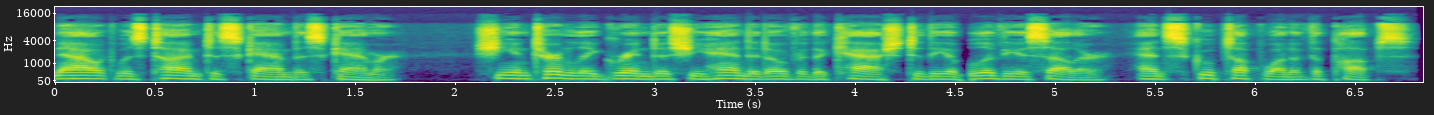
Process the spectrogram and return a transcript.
Now it was time to scam the scammer. She internally grinned as she handed over the cash to the oblivious seller and scooped up one of the pups.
